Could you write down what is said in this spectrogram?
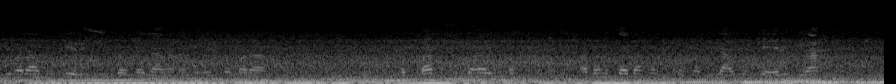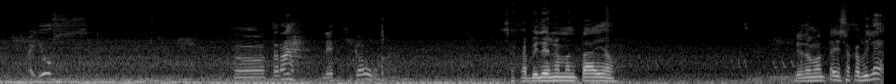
Kasi maraming cherry dito, kailangan ano ito para pagpasok mo sa ay pag, habang nagdadako dito kabila yung cherry, di ba? Ayos! So tara, let's go! Sa kabila naman tayo. Dito naman tayo sa kabila.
